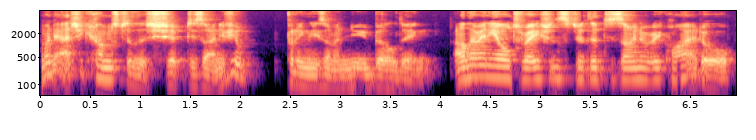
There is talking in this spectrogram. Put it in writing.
When it actually comes to the ship design, if you're putting these on a new building, are there any alterations to the designer required, or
